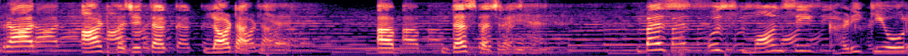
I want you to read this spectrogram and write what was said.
रात आठ बजे तक लौट आती है। अब दस बज रहे हैं। बस उस मौन सी घड़ी की ओर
